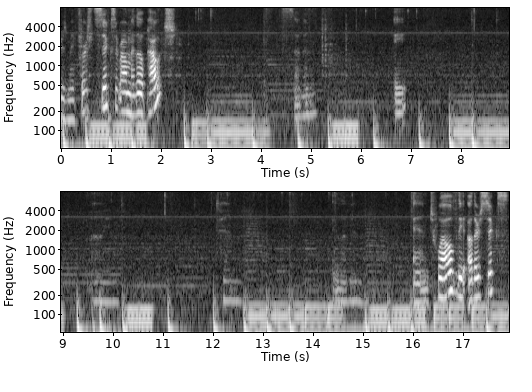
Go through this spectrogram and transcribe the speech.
There's my first 6 around my little pouch. 7, 8, 12. The other six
